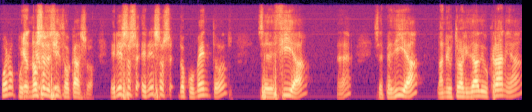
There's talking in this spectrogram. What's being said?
Bueno, pues no se les hizo caso. En esos, en esos documentos se decía, se pedía la neutralidad de Ucrania,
